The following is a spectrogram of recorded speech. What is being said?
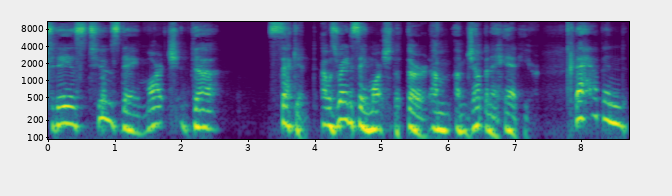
Today is Tuesday, March the 2nd. I was ready to say March the 3rd. I'm I'm jumping ahead here. That happened,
